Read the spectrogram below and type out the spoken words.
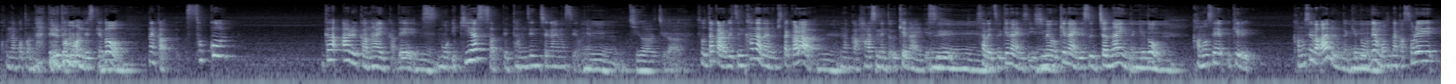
こんなことになってると思うんですけど、なんかそこがあるかないかで、うん。もう生きやすさって断然違いますようん、うね、ん、違う違う。そうだから別にカナダに来たから、うん。なんかハラスメント受けないです、うん。差別受けないです。いじめを受けないです、じゃないんだけど、うん。可能性受ける可能性はあるんだけど、うん。でもなんかそれ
